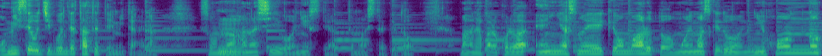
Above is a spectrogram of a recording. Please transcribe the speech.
お店を自分で建ててみたいな、そんな話をニュースでやってましたけど、まあだからこれは円安の影響もあるとは思いますけど、日本の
